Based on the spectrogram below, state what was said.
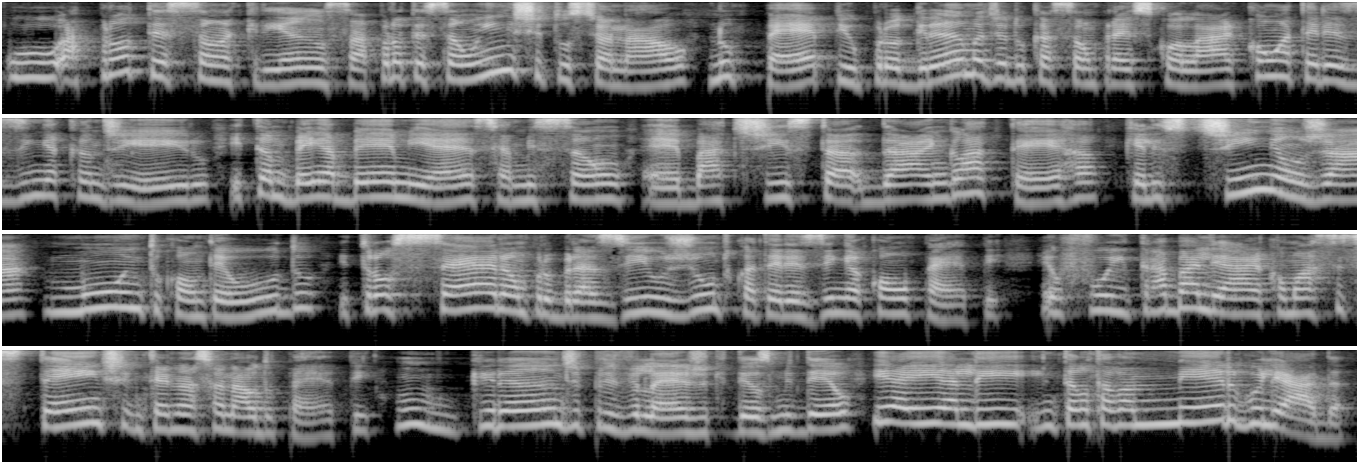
o, a proteção à criança, a proteção institucional no PEP, o Programa de Educação Pré-Escolar, com a Terezinha Candeeiro e também a BMS, a Missão é, Batista da Inglaterra, que eles tinham já muito conteúdo e trouxeram para o Brasil junto com a Terezinha com o PEP. Eu fui trabalhar como assistente internacional do PEP, um grande privilégio que Deus me deu. E aí ali então estava mergulhada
